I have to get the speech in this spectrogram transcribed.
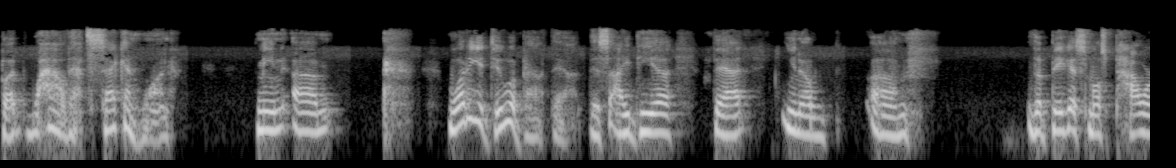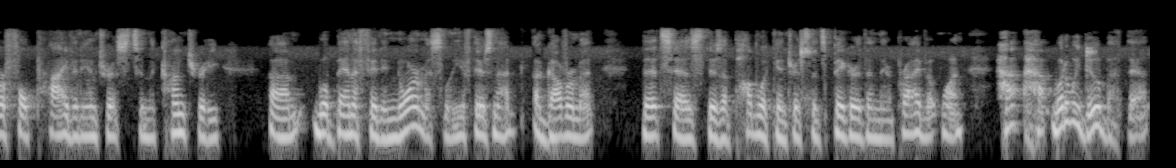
But wow, that second one. I mean, um, what do you do about that? This idea that, you know, um, the biggest, most powerful private interests in the country um, will benefit enormously if there's not a government that says there's a public interest that's bigger than their private one. How, how, what do we do about that?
